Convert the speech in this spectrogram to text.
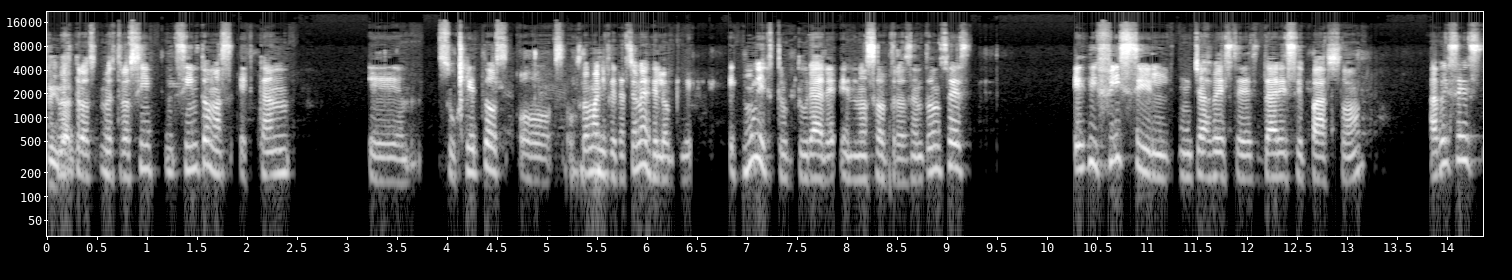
nuestros, nuestros síntomas están eh, sujetos o, o son manifestaciones de lo que es muy estructural en nosotros. Entonces, es difícil muchas veces dar ese paso. A veces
